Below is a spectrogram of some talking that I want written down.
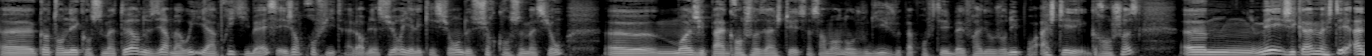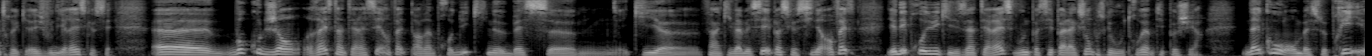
euh, quand on est consommateur de se dire bah oui, il y a un prix qui baisse et j'en profite. Alors bien sûr, il y a les questions de surconsommation. Euh, moi, j'ai pas grand chose à acheter, sincèrement, donc je vous dis, je veux pas profiter du Black Friday aujourd'hui pour acheter grand chose. Euh, mais j'ai quand même acheté un truc et je vous dirai ce que c'est. Beaucoup de gens restent intéressés en fait par un produit qui ne baisse, qui, enfin, qui va baisser parce que sinon, en fait, il y a des produits qui les intéressent, vous ne passez pas à l'action parce que vous, trouvez un petit peu cher. D'un coup, on baisse le prix,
